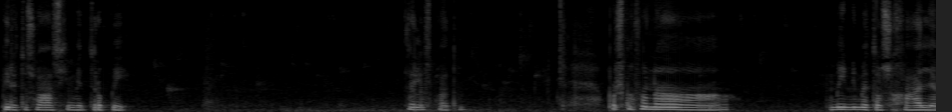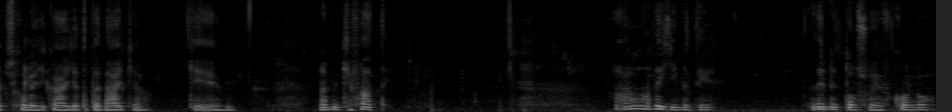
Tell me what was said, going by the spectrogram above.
πήρε τόσο άσχημη τροπή. Τέλος πάντων. Προσπαθώ να μην είμαι τόσο χάλια ψυχολογικά για τα παιδάκια και να είμαι κεφάτη. Αλλά δεν γίνεται. Δεν είναι τόσο εύκολο.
